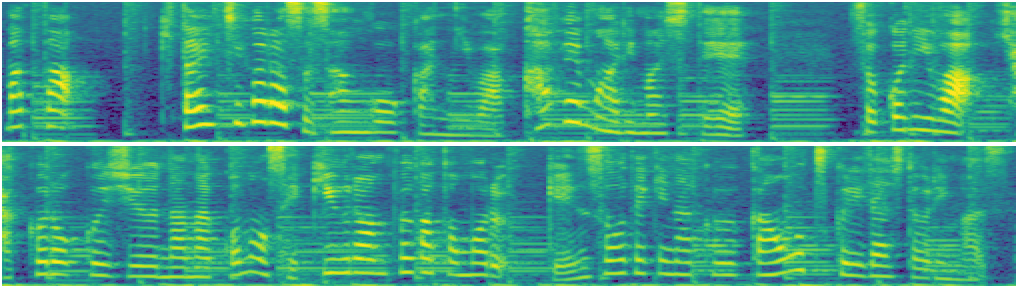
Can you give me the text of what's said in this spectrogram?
また北市ガラス3号館にはカフェもありましてそこには167個の石油ランプが灯る幻想的な空間を作り出しております。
